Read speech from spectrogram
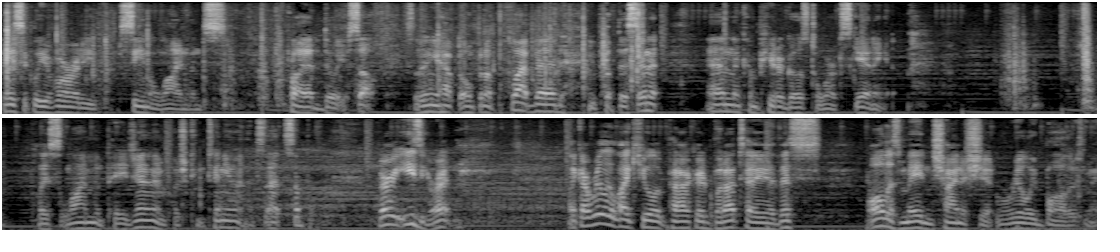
basically you've already seen alignments. You probably had to do it yourself. So then you have to open up the flatbed, you put this in it, and the computer goes to work scanning it. Place alignment page in and push continue, and it's that simple. Very easy, right? Like, I really like Hewlett Packard, but I tell you, this, all this made in China shit really bothers me.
